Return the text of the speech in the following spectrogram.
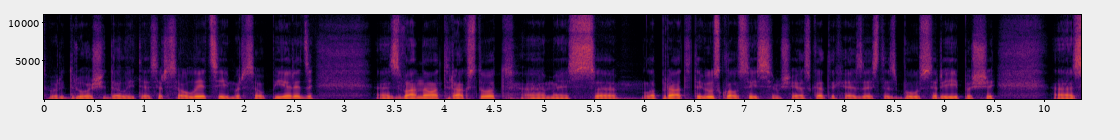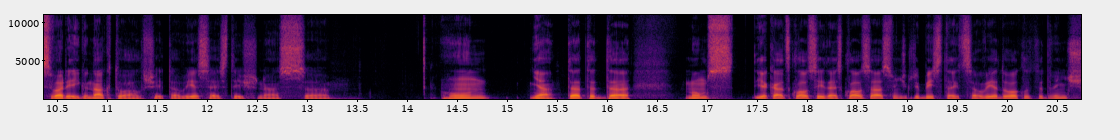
tu vari droši dalīties ar savu liecību, ar savu pieredzi, uh, zvanot, rakstot, uh, mēs uh, labprāt tevi uzklausīsim šajās katehēzēs, tas būs arī īpaši uh, svarīgi un aktuāli šī tava iesaistīšanās. Uh, un jā, tā tad uh, mums, ja kāds klausītājs klausās, viņš grib izteikt savu viedokli, tad viņš,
